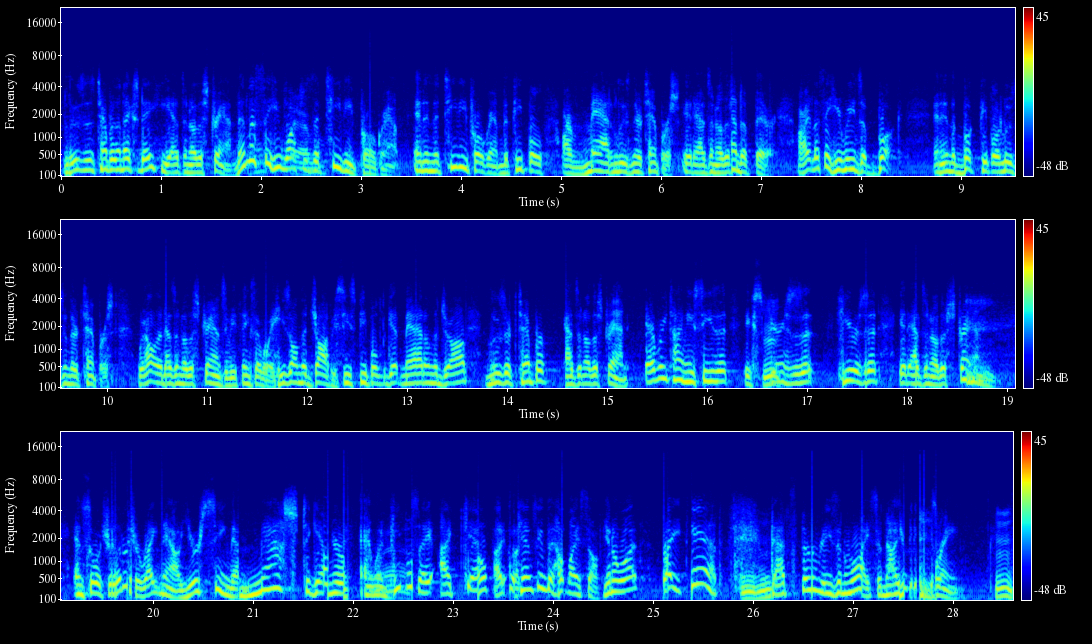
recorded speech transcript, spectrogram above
He loses his temper the next day, he adds another strand. Then let's say he watches a TV program, and in the TV program, the people are mad and losing their tempers. It adds another strand up there. All right, let's say he reads a book, and in the book, people are losing their tempers. Well, it adds another strand if he thinks that way. He's on the job. He sees people get mad on the job lose their temper, adds another strand. Every time he sees it, experiences hmm. it, hears it, it adds another strand. And so what your literature right now, you're seeing that mass together. And when people say, I can't help, I can't seem to help myself, you know what? Right, can't. That's the reason why. So now you get your brain. And,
